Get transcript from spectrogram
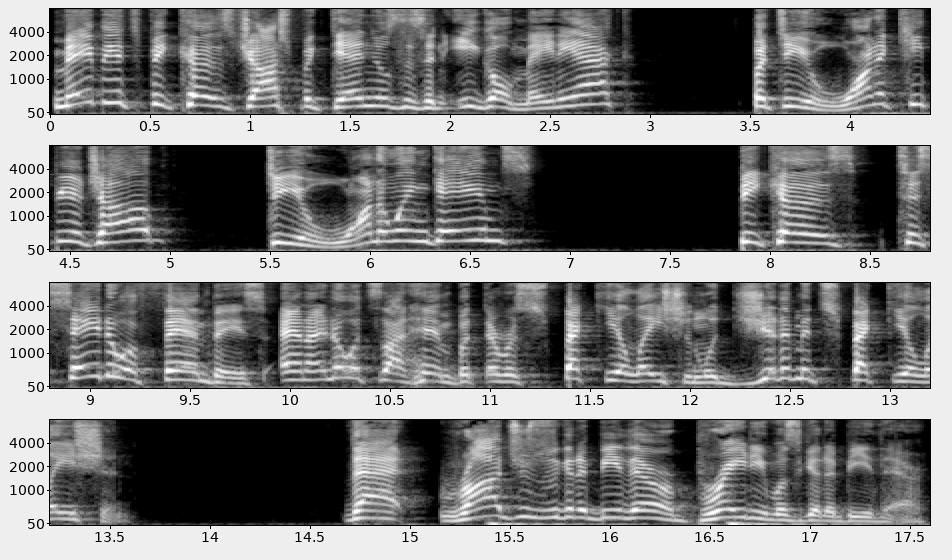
Maybe it's because Josh McDaniels is an egomaniac, but do you want to keep your job? Do you want to win games? Because to say to a fan base, and I know it's not him, but there was speculation, legitimate speculation, that Rodgers was going to be there or Brady was going to be there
